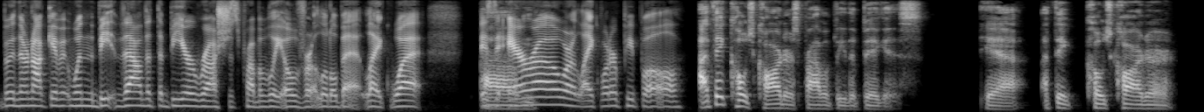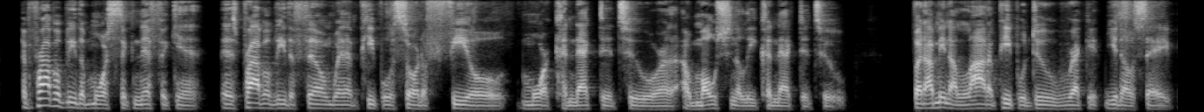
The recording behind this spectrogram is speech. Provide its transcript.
when they're not giving when the be- now that the beer rush is probably over a little bit? Like what is it Um, Arrow or like what are people? I think Coach Carter is probably the biggest. Yeah, I think Coach Carter, and probably the more significant, is probably the film where people sort of feel more connected to or emotionally connected to. But I mean, a lot of people do record you know, say,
